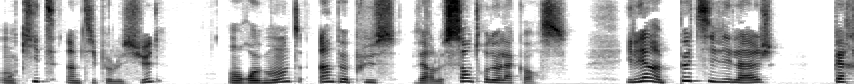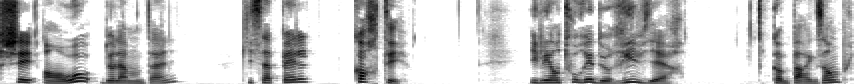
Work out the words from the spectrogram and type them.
on quitte un petit peu le sud, on remonte un peu plus vers le centre de la Corse. Il y a un petit village perché en haut de la montagne qui s'appelle Corté. Il est entouré de rivières, comme par exemple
